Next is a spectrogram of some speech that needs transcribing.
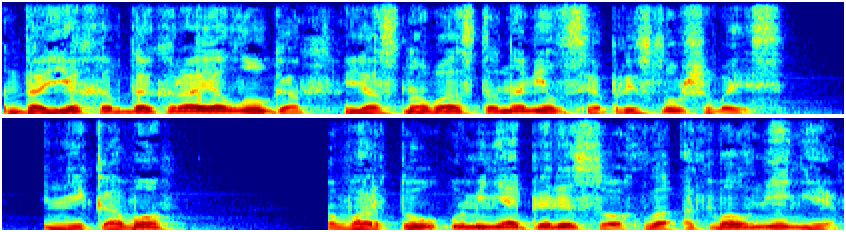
Доехав до края луга, я снова остановился, прислушиваясь. Никого. Во рту у меня пересохло от волнения.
